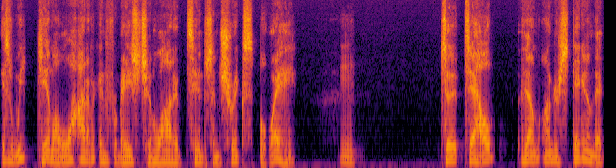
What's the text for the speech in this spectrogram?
is we give a lot of information, a lot of tips and tricks away mm. To to help them understand that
